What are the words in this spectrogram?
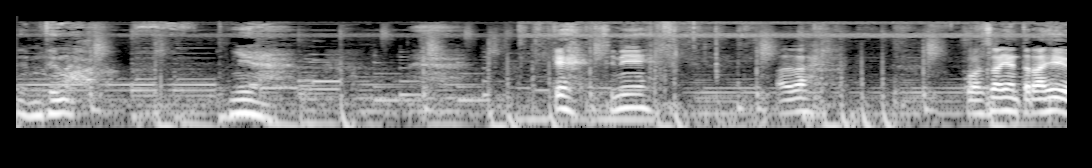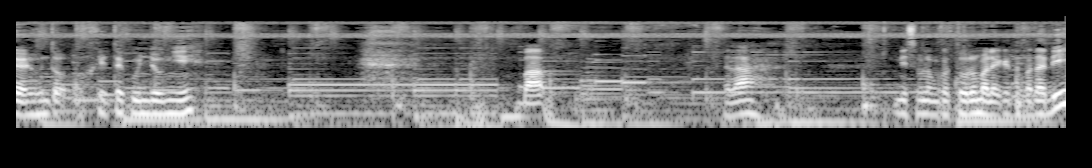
Jom tengok Ya yeah. Okay sini Adalah Kawasan yang terakhir untuk kita kunjungi Bab Adalah Ini sebelum kau turun balik ke tempat tadi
